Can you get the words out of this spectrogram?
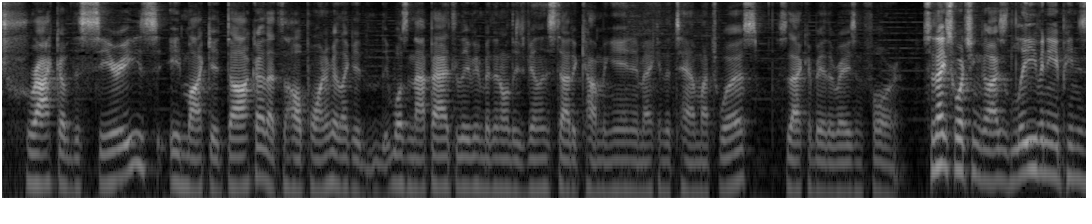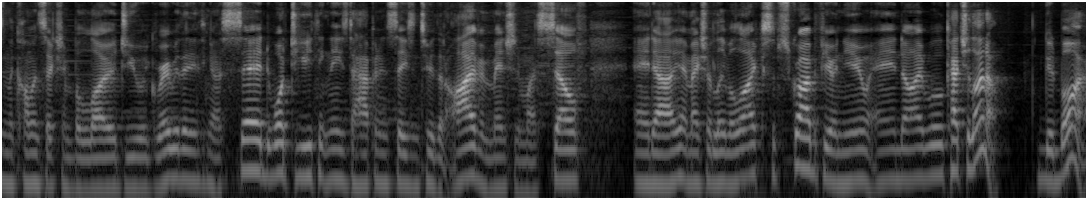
track of the series, it might get darker. That's the whole point of it. Like, it, it wasn't that bad to live in, but then all these villains started coming in and making the town much worse. So that could be the reason for it. So thanks for watching, guys. Leave any opinions in the comment section below. Do you agree with anything I said? What do you think needs to happen in Season 2 that I haven't mentioned myself? And uh, yeah, make sure to leave a like, subscribe if you're new, and I will catch you later. Goodbye.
